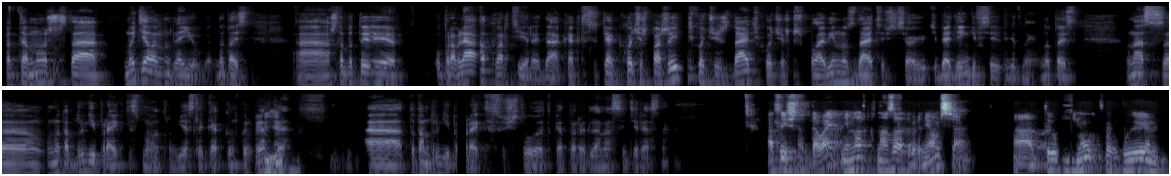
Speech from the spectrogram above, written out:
потому что мы делаем для юга. Ну, то есть, чтобы ты управлял квартирой, да, как, как хочешь пожить, хочешь сдать, хочешь половину сдать, и все, и у тебя деньги все видны. Ну, то есть, у нас, э, мы там другие проекты смотрим, если как конкуренты, mm-hmm. то там другие проекты существуют, которые для нас интересны. Отлично, давай немножко назад вернемся. А, давай. Ты упомянул, что вы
